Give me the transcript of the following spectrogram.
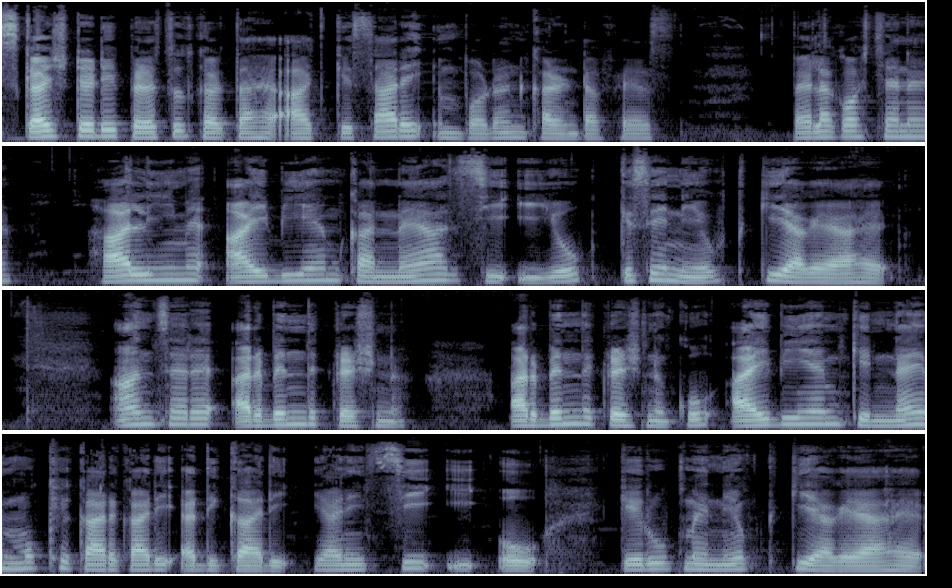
स्काई स्टडी प्रस्तुत करता है आज के सारे इम्पोर्टेंट करंट अफेयर्स पहला क्वेश्चन है, हाल ही में आईबीएम का नया सीईओ किसे नियुक्त किया गया है? आंसर है अरविंद कृष्ण। अरविंद कृष्ण को आईबीएम के नए मुख्य कार्यकारी अधिकारी यानी सीईओ के रूप में नियुक्त किया गया है।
